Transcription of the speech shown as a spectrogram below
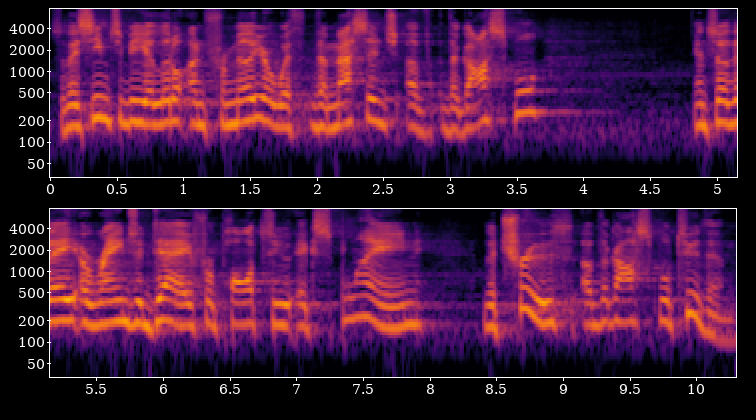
So they seem to be a little unfamiliar with the message of the gospel. And so they arrange a day for Paul to explain the truth of the gospel to them.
